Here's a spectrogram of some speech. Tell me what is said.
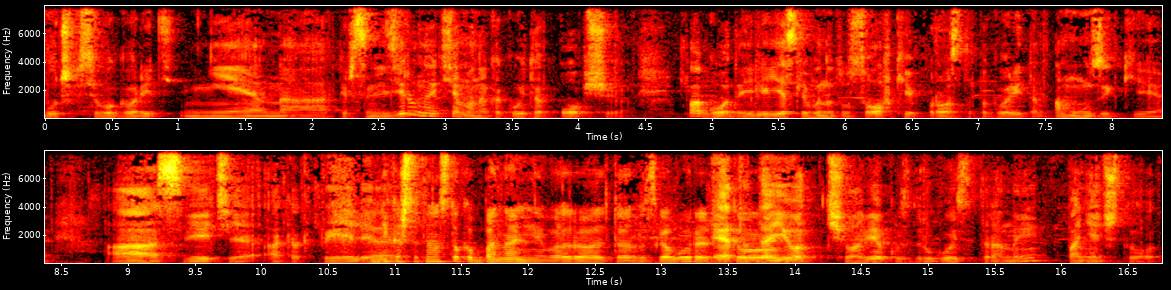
лучше всего говорить не на персонализированную тему, а на какую-то общую. Погода. Или если вы на тусовке, просто поговорить там о музыке, о свете, о коктейле. Мне кажется, это настолько банальные это разговоры, это что... дает человеку с другой стороны понять, что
